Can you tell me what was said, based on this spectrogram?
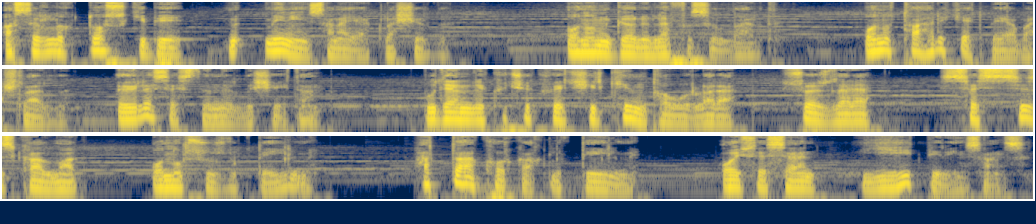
Asırlık dost gibi mümin insana yaklaşırdı. Onun gönlüne fısıldardı. Onu tahrik etmeye başlardı. Öyle seslenirdi şeytan. Bu denli küçük ve çirkin tavırlara, sözlere sessiz kalmak onursuzluk değil mi? Hatta korkaklık değil mi? Oysa sen yiğit bir insansın.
